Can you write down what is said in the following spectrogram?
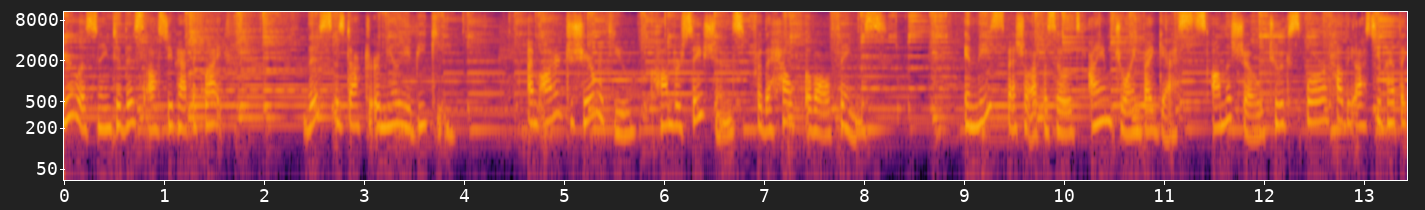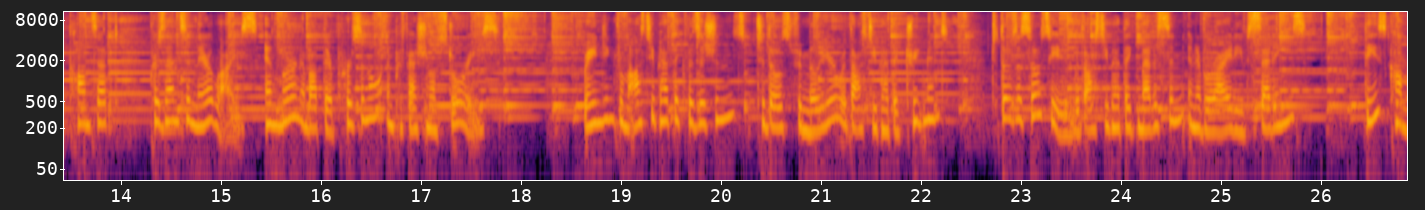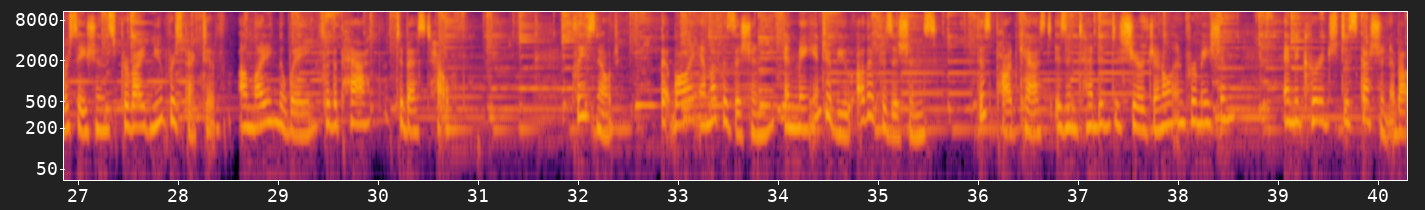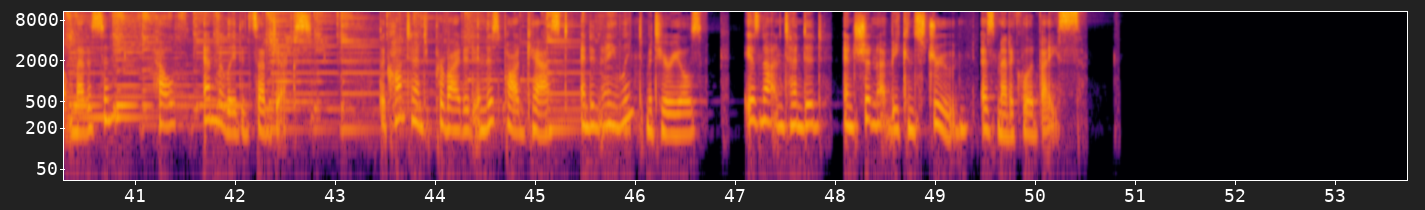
You're listening to This Osteopathic Life. This is Dr. Amelia Beakey. I'm honored to share with you conversations for the health of all things. In these special episodes, I am joined by guests on the show to explore how the osteopathic concept presents in their lives and learn about their personal and professional stories. Ranging from osteopathic physicians to those familiar with osteopathic treatment to those associated with osteopathic medicine in a variety of settings, these conversations provide new perspective on lighting the way for the path to best health. Please note that while I am a physician and may interview other physicians, this podcast is intended to share general information and encourage discussion about medicine, health, and related subjects. The content provided in this podcast and in any linked materials is not intended and should not be construed as medical advice.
